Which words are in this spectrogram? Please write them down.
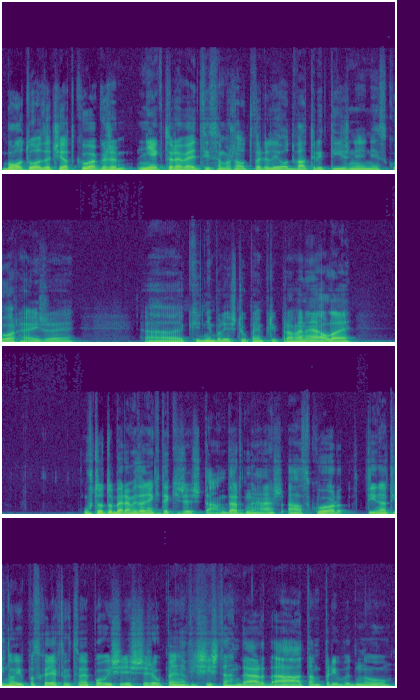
bolo tu od začiatku, akože niektoré veci sa možno otvorili o 2-3 týždne neskôr, hej, že uh, keď neboli ešte úplne pripravené, ale už toto bereme za nejaký taký že štandard náš a skôr tý, na tých nových poschodiach to chceme povýšiť ešte že úplne na vyšší štandard a tam pribudnú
